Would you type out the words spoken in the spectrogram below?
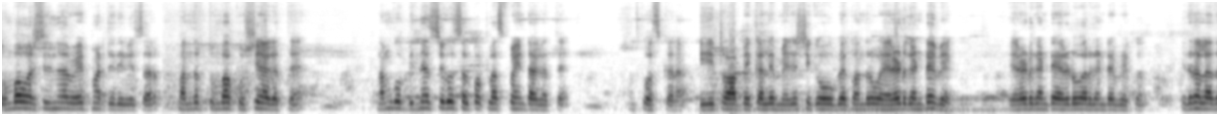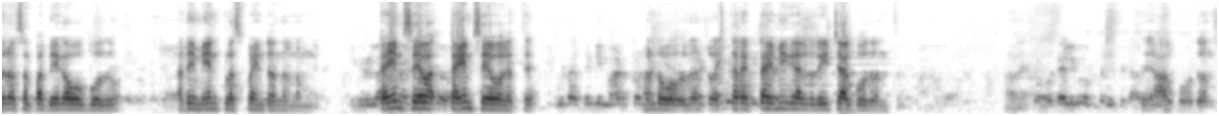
ತುಂಬಾ ವರ್ಷದಿಂದ ವೇಟ್ ಮಾಡ್ತಿದೀವಿ ಸರ್ ಬಂದ್ರೆ ತುಂಬಾ ಖುಷಿ ಆಗುತ್ತೆ. ನಮಗೂ ಬಿಸ್ನೆಸ್ಸಿಗೂ ಸ್ವಲ್ಪ ಪ್ಲಸ್ ಪಾಯಿಂಟ್ ಆಗುತ್ತೆ. ಅದಕ್ಕೋಸ್ಕರ ಈ ಟ್ರಾಫಿಕ್ ಅಲ್ಲಿ ಮೆಜೆಸ್ಟಿಕ್ ಹೋಗ್ಬೇಕು ಅಂದ್ರೆ ಎರಡು ಗಂಟೆ ಬೇಕು. ಎರಡು ಗಂಟೆ ಎರಡೂವರೆ ಗಂಟೆ ಬೇಕು. ಇದರಲ್ಲಾದರೂ ಸ್ವಲ್ಪ ಬೇಗ ಹೋಗ್ಬೋದು. ಅದೇ ಮೇನ್ ಪ್ಲಸ್ ಪಾಯಿಂಟ್ ಅಂದ್ರೆ ನಮ್ಗೆ. ಟೈಮ್ ಸೇವ್ ಟೈಮ್ ಸೇವ್ ಆಗುತ್ತೆ. ಊಟ ತಿಂಡಿ ಮಾಡ್ಕೊಂಡು ಕರೆಕ್ಟ್ ಟೈಮಿಗೆ ಅಲ್ಲಿ ರೀಚ್ ಆಗ್ಬೋದು ಅಂತ. ಹೋಟೆಲ್ಗೂ ಬೆನಿಫಿಟ್ ಆಗ್ಬೋದು ಅಂತ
